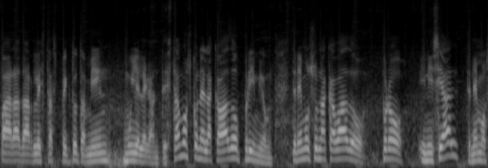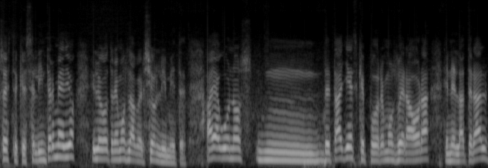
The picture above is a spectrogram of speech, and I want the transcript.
para darle este aspecto también muy elegante. Estamos con el acabado premium. Tenemos un acabado pro inicial, tenemos este que es el intermedio y luego tenemos la versión limited. Hay algunos mmm, detalles que podremos ver ahora en el lateral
